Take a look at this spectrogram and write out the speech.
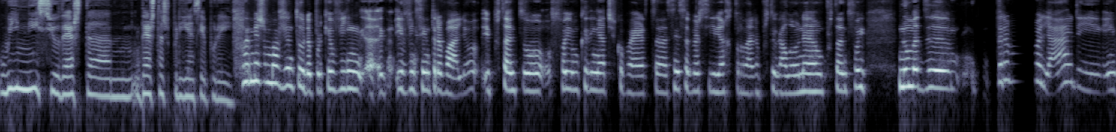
o início desta, desta experiência por aí? Foi mesmo uma aventura, porque eu vim, eh, eu vim sem trabalho e, portanto, foi um bocadinho à descoberta, sem saber se ia retornar a Portugal ou não. Portanto, foi numa de trabalhar e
